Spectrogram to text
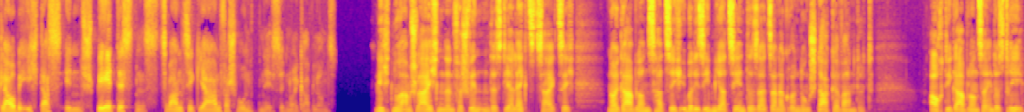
glaube ich, dass in spätestens 20 Jahren verschwunden ist in Neugablons. Nicht nur am schleichenden Verschwinden des Dialekts zeigt sich, Neugablons hat sich über die sieben Jahrzehnte seit seiner Gründung stark gewandelt. Auch die Gablonzer Industrie,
